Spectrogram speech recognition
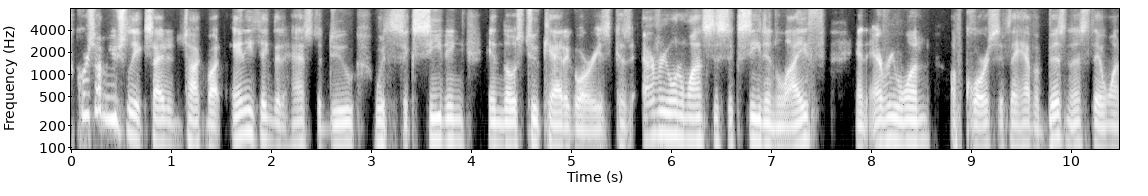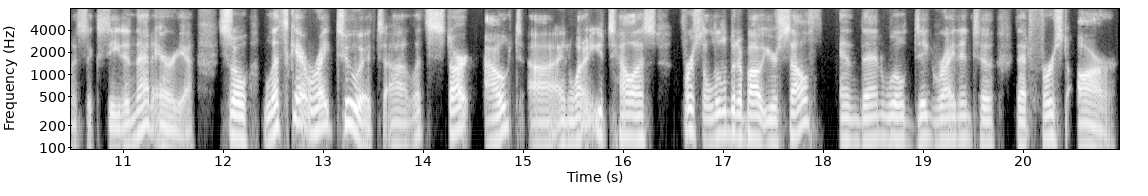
Of course, I'm usually excited to talk about anything that has to do with succeeding in those two categories because everyone wants to succeed in life. And everyone, of course, if they have a business, they want to succeed in that area. So let's get right to it. Uh, let's start out. Uh, and why don't you tell us first a little bit about yourself, and then we'll dig right into that first R.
